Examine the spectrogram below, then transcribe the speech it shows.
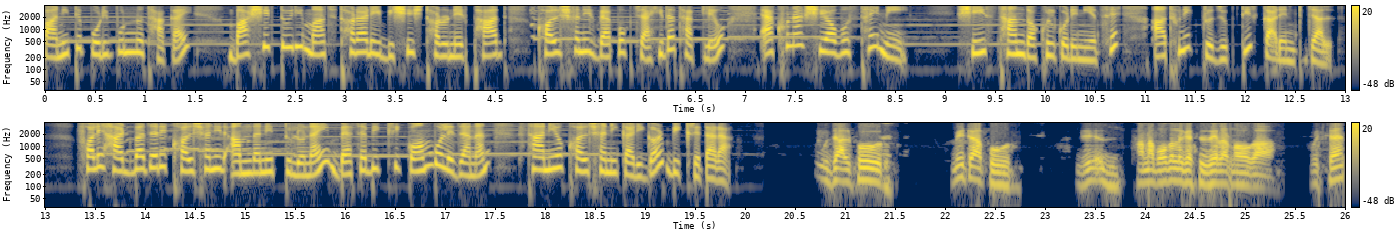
পানিতে পরিপূর্ণ থাকায় বাঁশের তৈরি মাছ ধরার এই বিশেষ ধরনের ফাঁদ খলসানির ব্যাপক চাহিদা থাকলেও এখন আর সে অবস্থায় নেই। সেই স্থান দখল করে নিয়েছে আধুনিক প্রযুক্তির কারেন্ট জাল। ফলে হাটবাজারে খলসানির আমদানির তুলনায় বেচা বিক্রি কম বলে জানান স্থানীয় খলসানি কারিগর বিক্রেতারা। উজালপুর মিঠাপুর থানা বদলে গেছে জেলা নওগাঁ। বুঝছেন?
